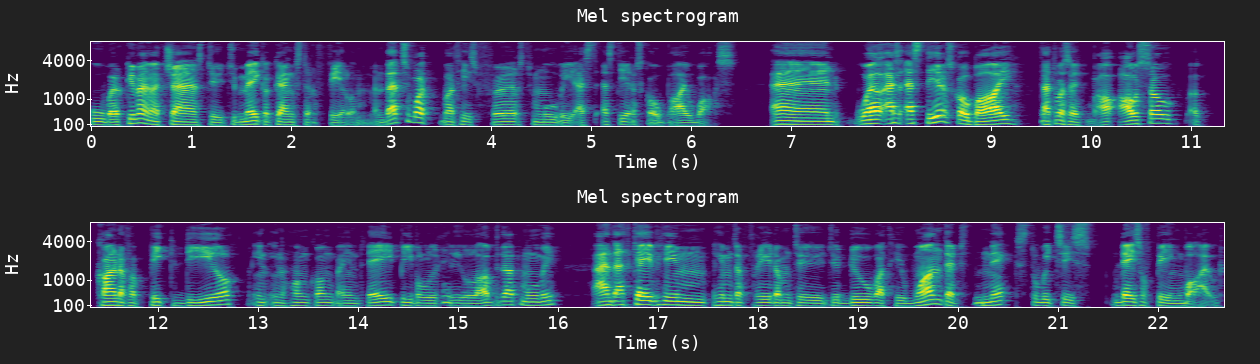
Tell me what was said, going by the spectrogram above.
who were given a chance to, to make a gangster film. And that's what, what his first movie, As, as Tears Go By, was. And, well, as, as Tears Go By, that was a, also a kind of a big deal in, in Hong Kong in the day. People really loved that movie. And that gave him him the freedom to, to do what he wanted next, which is Days of Being Wild,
